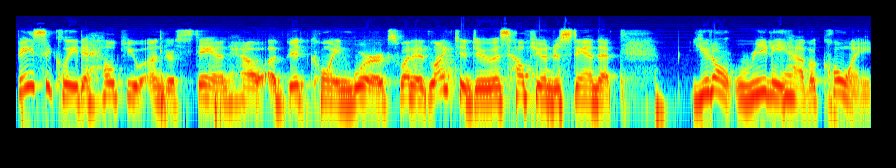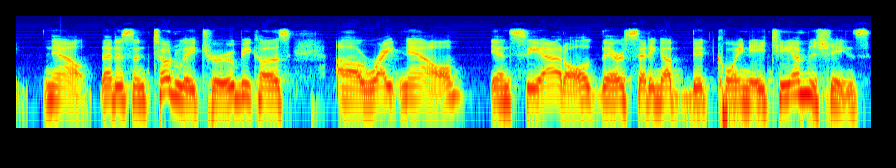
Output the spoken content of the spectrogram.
basically, to help you understand how a Bitcoin works, what I'd like to do is help you understand that you don't really have a coin. Now, that isn't totally true because uh, right now in Seattle, they're setting up Bitcoin ATM machines.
